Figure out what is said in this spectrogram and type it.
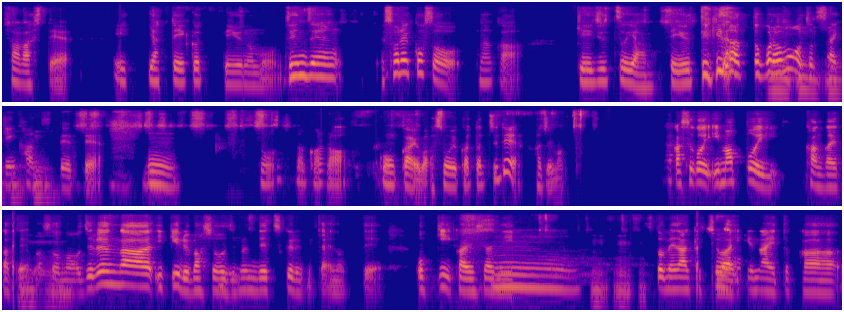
探していやっていくっていうのも全然それこそなんか芸術やんっていう的なところもちょっと最近感じてて、うん、そうだから今回はそういう形で始まった。なんかすごい今っぽい考え方やな、うん。その自分が生きる場所を自分で作るみたいのって大きい会社に勤めなきゃはいけないとか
